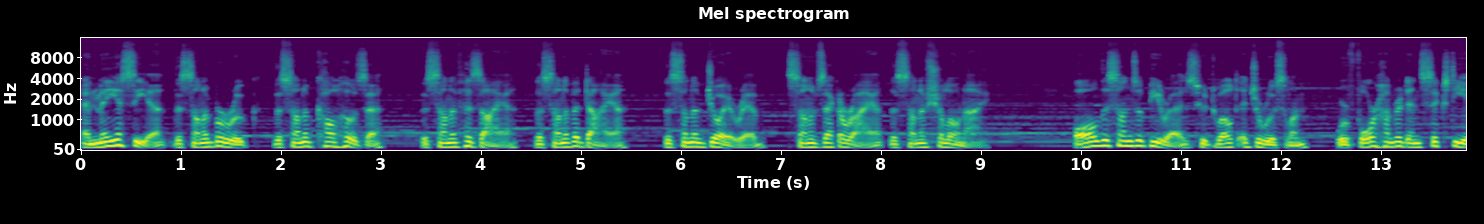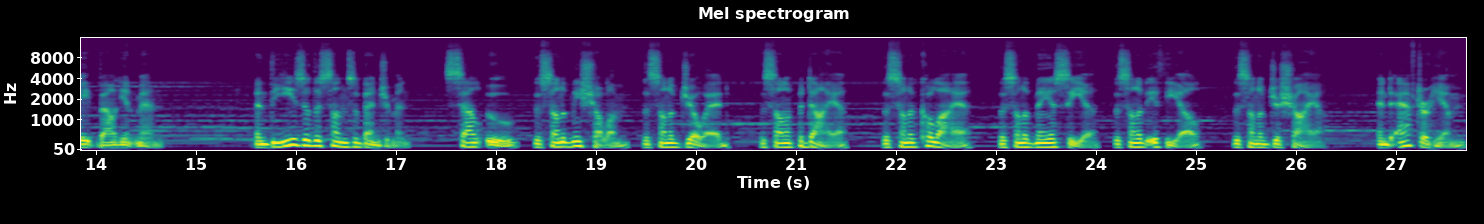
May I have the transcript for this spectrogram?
And Maaseiah, the son of Baruch, the son of Colhozeh, the son of Hazaiah, the son of Adaiah, the son of Joiarib, son of Zechariah, the son of Shiloni. All the sons of Perez who dwelt at Jerusalem were 468 valiant men. And these are the sons of Benjamin, Salu, the son of Meshullam, the son of Joed, the son of Pedaiah, the son of Koliah, the son of Maaseiah, the son of Ithiel, the son of Jeshiah. And after him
